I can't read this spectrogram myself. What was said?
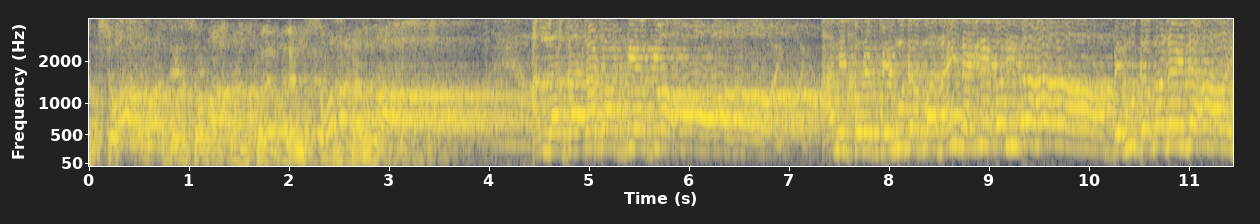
উচ্চ আওয়াজে জবান খুলে বলেন, সুবহানাল্লাহ। আল্লাহ ডাক দিয়া কয়, আমি তোরে বেহুদা বানাই নাই রে বান্দা, বেহুদা বানাই নাই।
